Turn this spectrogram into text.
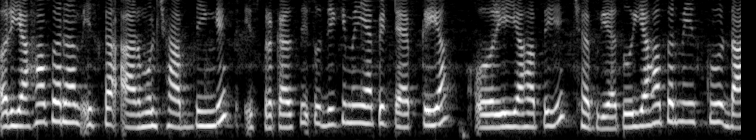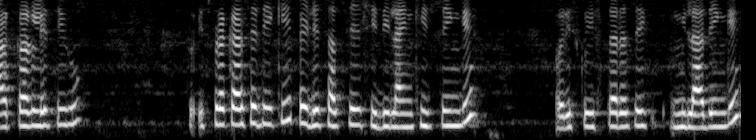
और यहाँ पर हम इसका आर्मोल छाप देंगे इस प्रकार से। तो देखिए मैंने यहाँ पे टैप किया और ये यहाँ पे ये छप गया। तो यहाँ पर मैं इसको डार्क कर लेती हूँ। तो इस प्रकार से देखिए पहले सबसे सीधी लाइन खींच देंगे। और इसको इस तरह से मिला देंगे।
